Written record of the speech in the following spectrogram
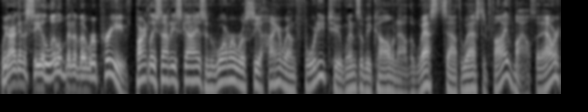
we are going to see a little bit of a reprieve. Partly sunny skies and warmer. We'll see a high around 42. Winds will be calm of the west, southwest at 5 miles an hour.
